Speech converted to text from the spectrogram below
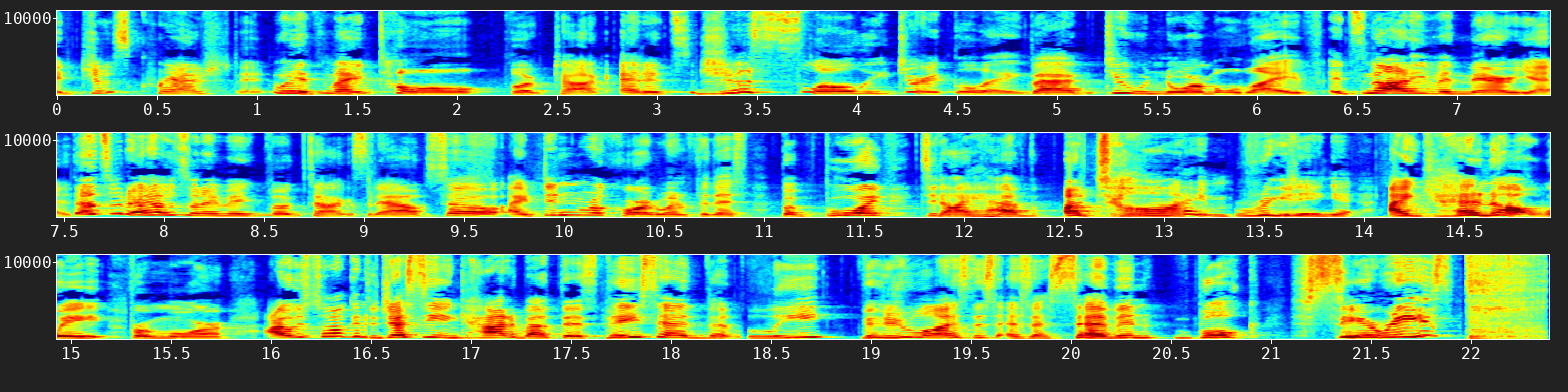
I just crashed it with my toll book talk, and it's just slowly trickling back to normal life. It's not even there yet. That's what happens when I make book talks now. So I didn't record one for this, but boy, did I have a time reading it. I cannot wait for more. I was talking to Jesse and Kat about this. They said that Leigh visualized this as a seven book series.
